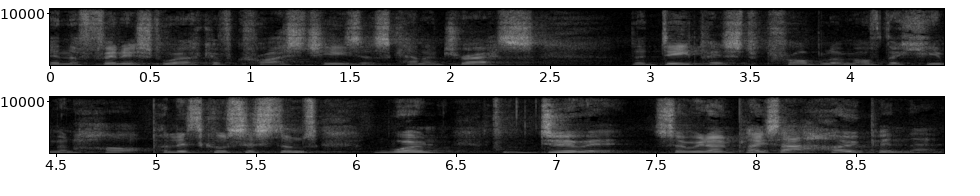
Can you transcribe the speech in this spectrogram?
in the finished work of Christ Jesus can address the deepest problem of the human heart. Political systems won't do it, so we don't place our hope in them.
